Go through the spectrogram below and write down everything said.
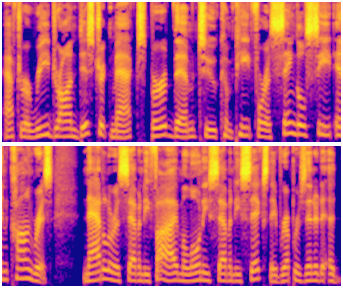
after a redrawn district map spurred them to compete for a single seat in Congress. Nadler is 75, Maloney 76. They've represented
